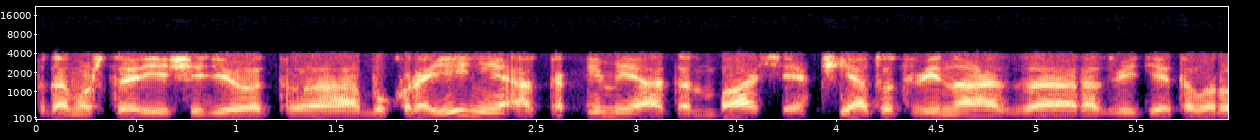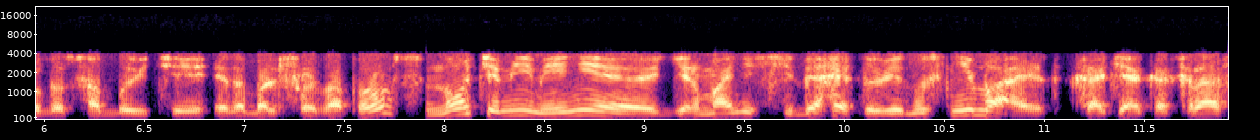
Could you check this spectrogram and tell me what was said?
потому что речь идет об Украине, о Крыме, о Донбассе, чья чья тут вина за развитие этого рода событий, это большой вопрос. Но, тем не менее, Германия себя эту вину снимает. Хотя как раз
